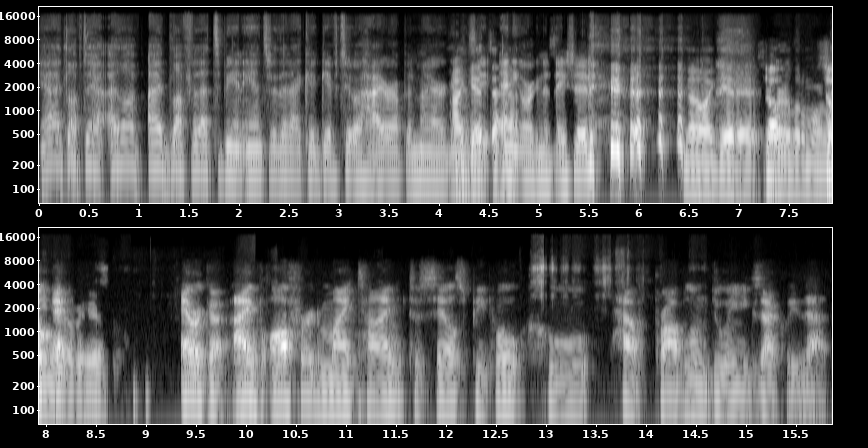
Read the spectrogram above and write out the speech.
Yeah, I'd love to. I love. I'd love for that to be an answer that I could give to a higher up in my organization. I get that. Any organization. no, I get it. So, We're a little more so lenient over here. Erica, I've offered my time to salespeople who have problem doing exactly that.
